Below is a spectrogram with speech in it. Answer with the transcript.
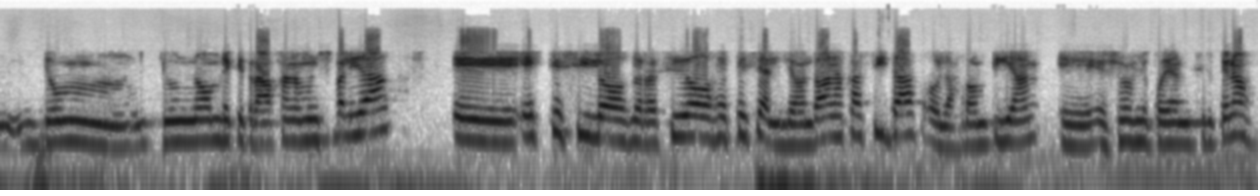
de un, de un hombre que trabaja en la municipalidad es que si los de residuos especiales levantaban las casitas o las rompían, ellos le podían decir que no.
